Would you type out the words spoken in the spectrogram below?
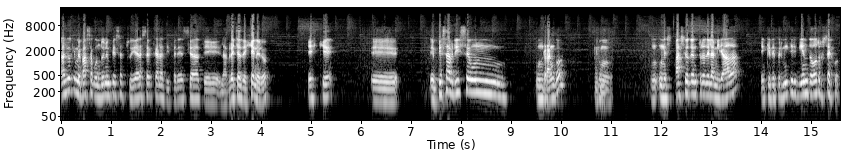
algo que me pasa cuando uno empieza a estudiar acerca de las diferencias de las brechas de género es que eh, empieza a abrirse un, un rango, como un, un, espacio dentro de la mirada en que te permite ir viendo otros sesgos.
